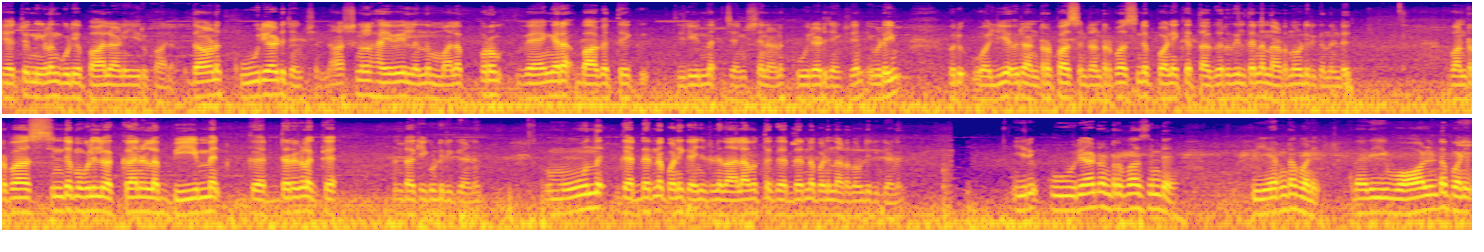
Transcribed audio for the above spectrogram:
ഏറ്റവും നീളം കൂടിയ പാലാണ് ഈ ഒരു പാലം. ഇതാണ് കൂരിയാട് ജംഗ്ഷൻ. നാഷണൽ ഹൈവേയിൽ നിന്ന് മലപ്പുറം വേങ്ങര ഭാഗത്തേക്ക് തിരിയുന്ന ജംഗ്ഷനാണ് കൂരിയാട് ജംഗ്ഷൻ. ഇവിടെയും ഒരു വലിയ ഒരു അണ്ടർപാസ് ഉണ്ട്. അണ്ടർപാസിന്റെ പണിയൊക്കെ തകൃതിയിൽ തന്നെ നടന്നുകൊണ്ടിരിക്കുന്നുണ്ട്. അപ്പോൾ അണ്ടർപാസിന്റെ മുകളിൽ വെക്കാനുള്ള ഭീമൻ ഗർഡറുകളൊക്കെ ഉണ്ടാക്കിക്കൊണ്ടിരിക്കുകയാണ്. അപ്പോൾ മൂന്ന് ഗർഡറിന്റെ പണി കഴിഞ്ഞിട്ടുണ്ട്. നാലാമത്തെ ഗർഡറിന്റെ പണി നടന്നുകൊണ്ടിരിക്കുകയാണ്. ഈ ഒരു കൂരിയാട് അണ്ടർപാസിന്റെ പിയറിന്റെ പണി അതായത് ഈ വാളിന്റെ പണി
